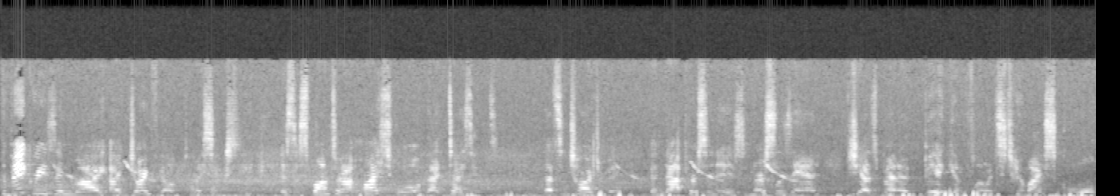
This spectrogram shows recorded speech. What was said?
the big reason why I joined Fuel Up to Play 60 is the sponsor at my school that does it, that's in charge of it. And that person is Nurse Lizanne. She has been a big influence to my school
